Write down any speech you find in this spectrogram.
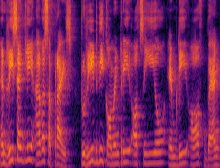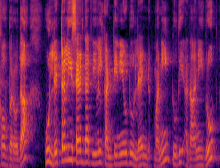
And recently I was surprised to read the commentary of CEO MD of Bank of Baroda who literally said that we will continue to lend money to the Adani group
